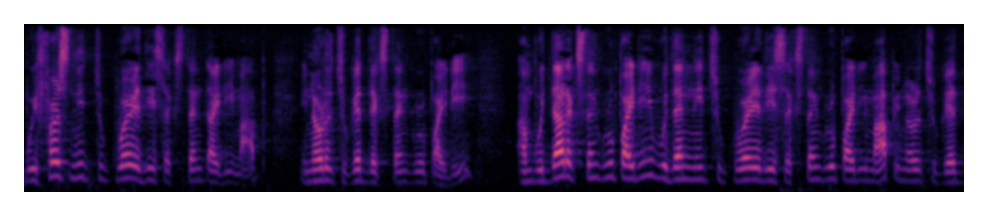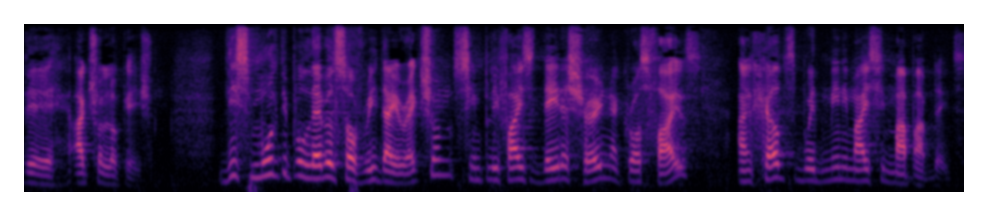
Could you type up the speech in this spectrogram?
we first need to query this extent ID map in order to get the extent group ID. And with that extent group ID, we then need to query this extent group ID map in order to get the actual location. These multiple levels of redirection simplifies data sharing across files and helps with minimizing map updates.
